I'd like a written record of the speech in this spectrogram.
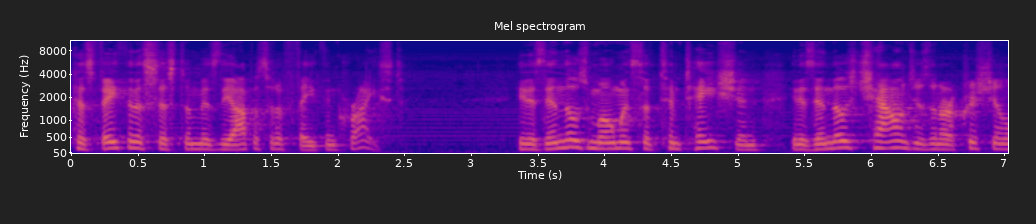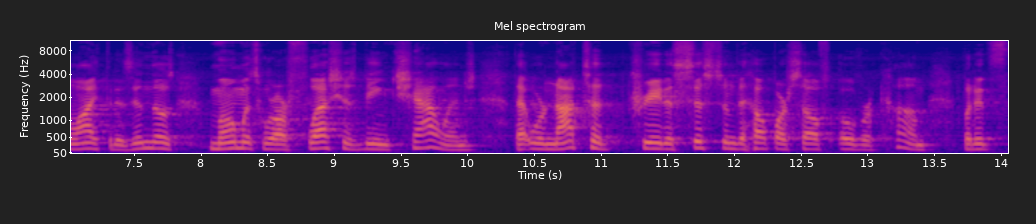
Because faith in a system is the opposite of faith in Christ. It is in those moments of temptation, it is in those challenges in our Christian life, it is in those moments where our flesh is being challenged that we're not to create a system to help ourselves overcome, but it's,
